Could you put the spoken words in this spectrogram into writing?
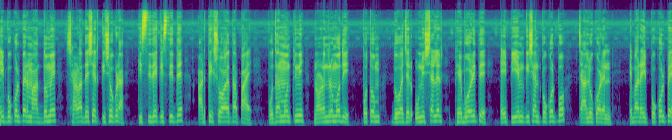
এই প্রকল্পের মাধ্যমে সারা দেশের কৃষকরা কিস্তিতে কিস্তিতে আর্থিক সহায়তা পায়। প্রধানমন্ত্রী নরেন্দ্র মোদী প্রথম দু হাজার উনিশ সালের ফেব্রুয়ারিতে এই পিএম কিষাণ প্রকল্প চালু করেন। এবার এই প্রকল্পে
